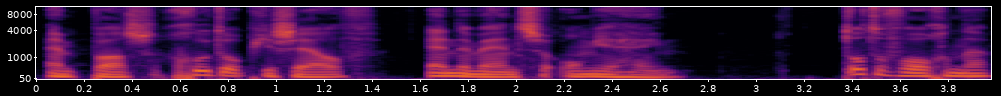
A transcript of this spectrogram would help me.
en pas goed op jezelf en de mensen om je heen. Tot de volgende.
